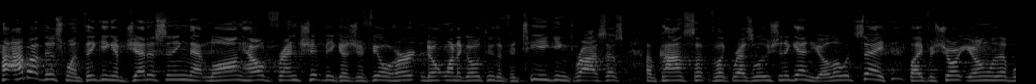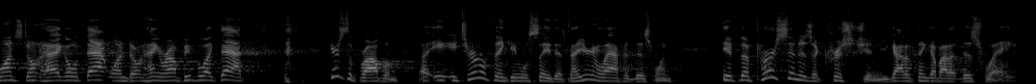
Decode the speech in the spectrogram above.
How about this one? Thinking of jettisoning that long held friendship because you feel hurt and don't want to go through the fatiguing process of conflict resolution. Again, YOLO would say, life is short, you only live once, don't haggle with that one, don't hang around people like that. Here's the problem uh, eternal thinking will say this. Now, you're going to laugh at this one. If the person is a Christian, you got to think about it this way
